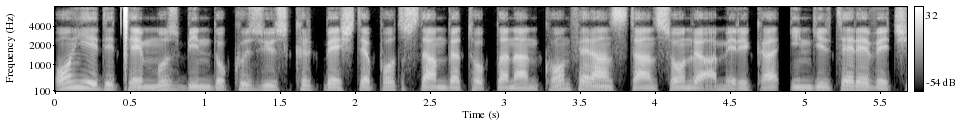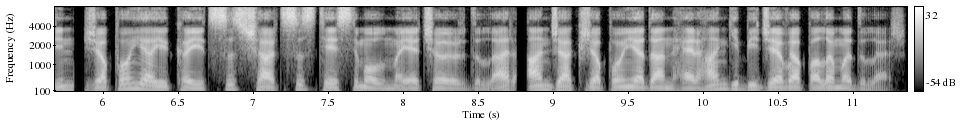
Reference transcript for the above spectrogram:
17 Temmuz 1945'te Potsdam'da toplanan konferanstan sonra Amerika, İngiltere ve Çin, Japonya'yı kayıtsız şartsız teslim olmaya çağırdılar, ancak Japonya'dan herhangi bir cevap alamadılar.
